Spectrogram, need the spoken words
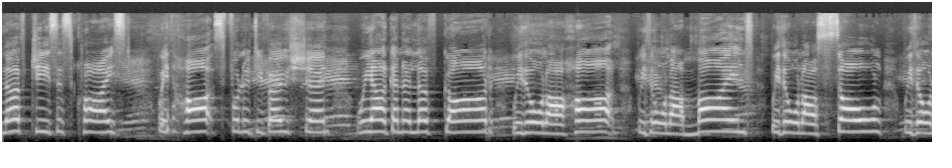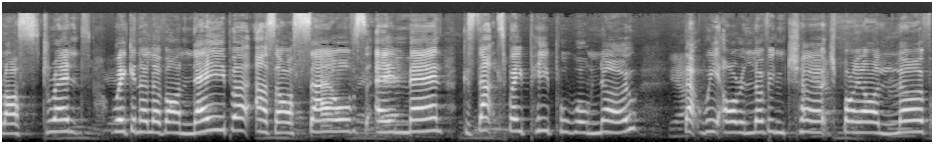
love Jesus Christ Yes. with hearts full of Yes, devotion. amen. We are going to love God Yes. with all our heart, with all our minds, with all our soul, with all our strength. We're going to love our neighbor as ourselves. Amen. Because that's way people will know. That we are a loving church by our love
